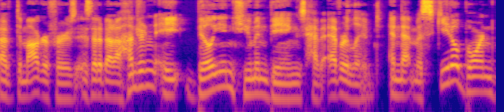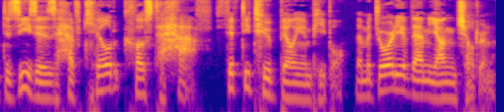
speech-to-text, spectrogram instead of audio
of demographers is that about 108 billion human beings have ever lived, and that mosquito borne diseases have killed close to half. 52 billion people, the majority of them young children.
